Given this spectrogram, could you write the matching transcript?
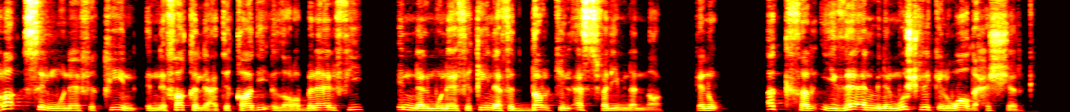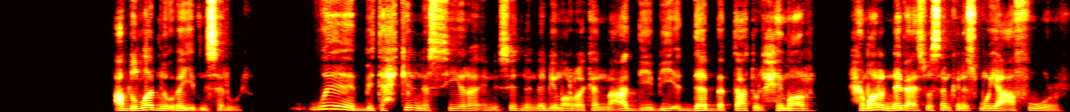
رأس المنافقين النفاق الاعتقادي اللي ربنا قال فيه إن المنافقين في الدرك الأسفل من النار. كانوا أكثر ايذاء من المشرك الواضح الشرك. عبد الله بن أبي بن سلول. وبتحكي لنا السيرة إن سيدنا النبي مرة كان معدي بيه الدابة بتاعته الحمار. حمار النبي عليه الصلاة والسلام كان اسمه يعفور.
